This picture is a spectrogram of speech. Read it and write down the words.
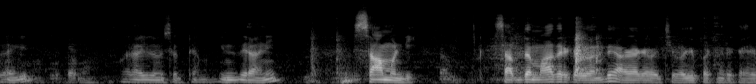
வராகி வராகிலும் சக்தம் இந்திராணி சாமுண்டி. சப்த மாதர்கள் வந்து அழகாக வச்சு வழிபட்டு இருக்காரு.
